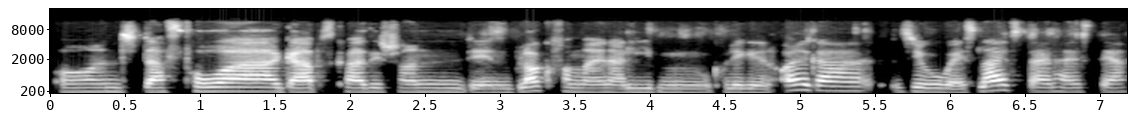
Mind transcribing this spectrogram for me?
Und davor gab es quasi schon den Blog von meiner lieben Kollegin Olga, Zero Waste Lifestyle heißt der.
